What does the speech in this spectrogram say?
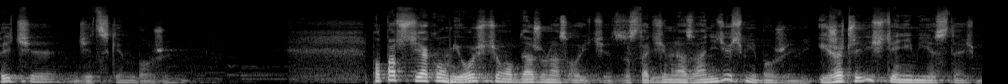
bycie dzieckiem Bożym. Popatrzcie, jaką miłością obdarzył nas Ojciec. Zostaliśmy nazwani dziećmi Bożymi i rzeczywiście nimi jesteśmy.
